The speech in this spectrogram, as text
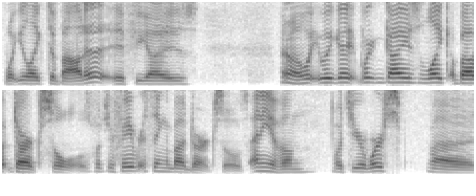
what you liked about it. If you guys, I don't know, what, what, you guys like about Dark Souls. What's your favorite thing about Dark Souls? Any of them. What's your worst, uh,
